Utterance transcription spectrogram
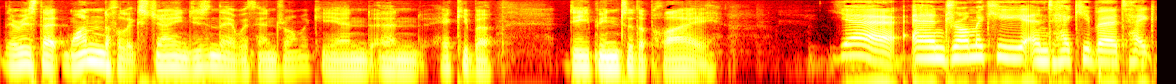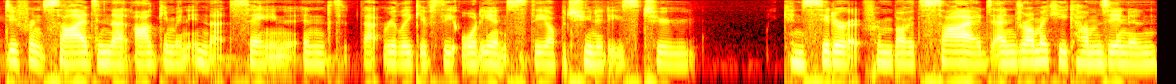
there is that wonderful exchange, isn't there, with Andromache and and Hecuba, deep into the play. Yeah, Andromache and Hecuba take different sides in that argument in that scene, and that really gives the audience the opportunities to consider it from both sides. Andromache comes in and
